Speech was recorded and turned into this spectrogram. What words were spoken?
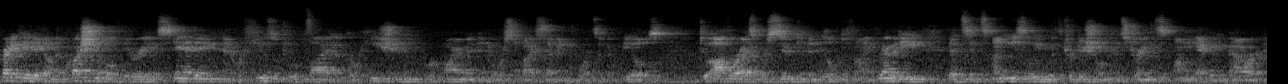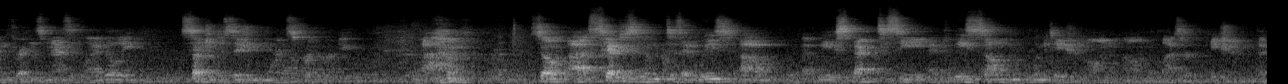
predicated on a questionable theory of standing and a refusal to apply a cohesion requirement endorsed by seven courts of appeals to authorize pursuit of an ill-defined remedy that sits uneasily with traditional constraints on the equity power and threatens massive liability, such a decision warrants further review. Um, So uh, skepticism, to say the least, um, we expect to see at least some limitation on that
